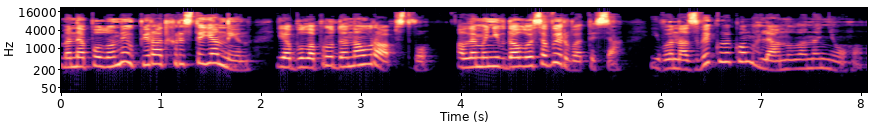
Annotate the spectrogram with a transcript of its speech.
Мене полонив пірат християнин, я була продана у рабство, але мені вдалося вирватися, і вона з викликом глянула на нього.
